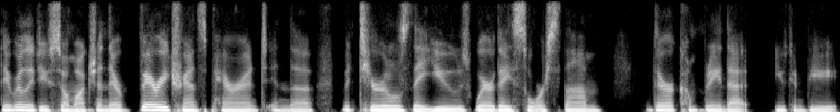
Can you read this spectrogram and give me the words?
they really do so much and they're very transparent in the materials they use, where they source them. They're a company that you can be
